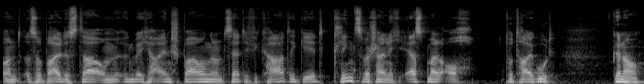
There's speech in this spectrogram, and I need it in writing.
Und sobald es da um irgendwelche Einsparungen und Zertifikate geht, klingt es wahrscheinlich erstmal auch total gut. Genau.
